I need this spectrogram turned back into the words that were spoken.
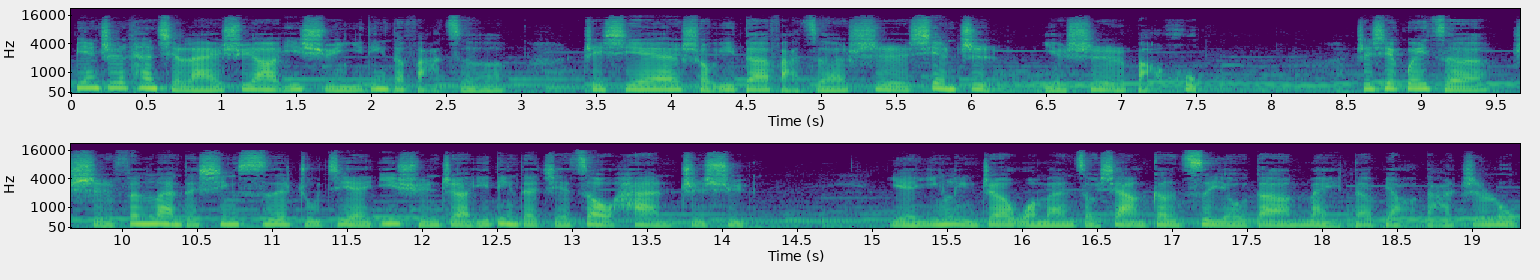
编织看起来需要依循一定的法则，这些手艺的法则是限制，也是保护。这些规则使纷乱的心思逐渐依循着一定的节奏和秩序，也引领着我们走向更自由的美的表达之路。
